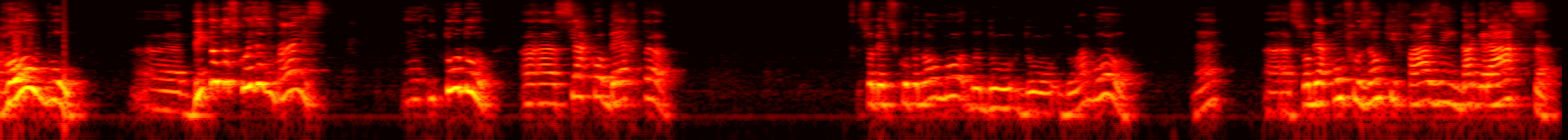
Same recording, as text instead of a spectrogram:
roubo, dentre outras coisas mais. Né? E tudo se acoberta sob a desculpa do amor, do, do, do, do amor, né? Sobre a confusão que fazem da graça,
